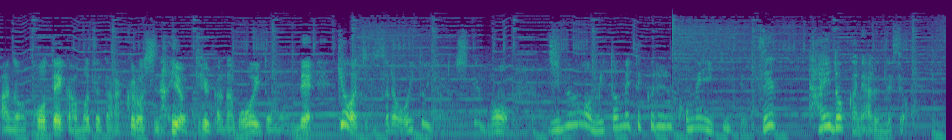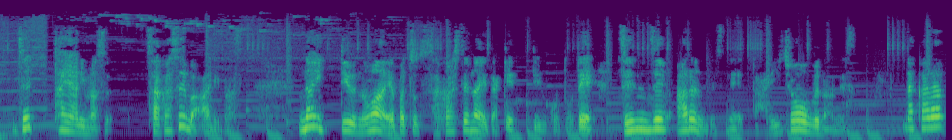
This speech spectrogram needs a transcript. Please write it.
あの、肯定感を持てたら苦労しないよっていう方も多いと思うんで、今日はちょっとそれを置いといたとしても、自分を認めてくれるコミュニティって絶対どっかにあるんですよ。絶対あります。探せばあります。ないっていうのは、やっぱちょっと探してないだけっていうことで、全然あるんですね。大丈夫なんです。だから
